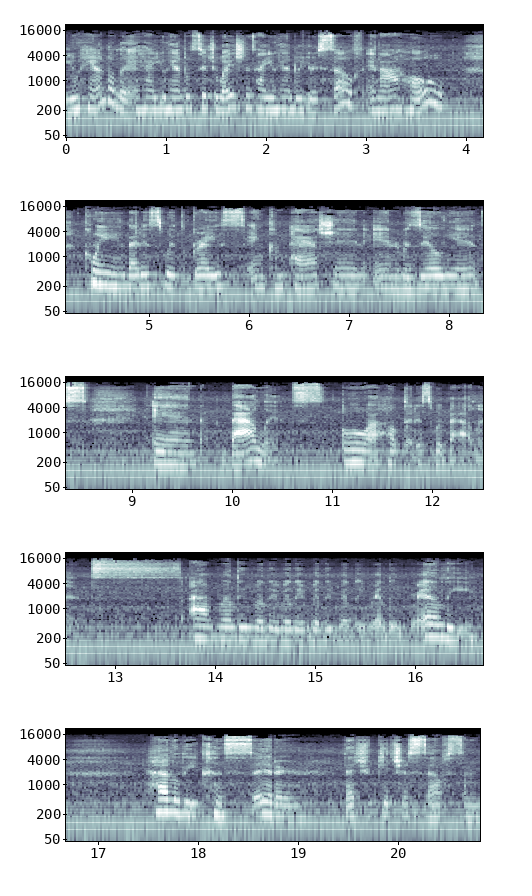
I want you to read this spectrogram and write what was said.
you handle it, how you handle situations, how you handle yourself. And I hope, Queen, that it's with grace and compassion and resilience and balance. Oh, I hope that it's with balance. I really, really, really, really, really, really, really heavily consider that you get yourself some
